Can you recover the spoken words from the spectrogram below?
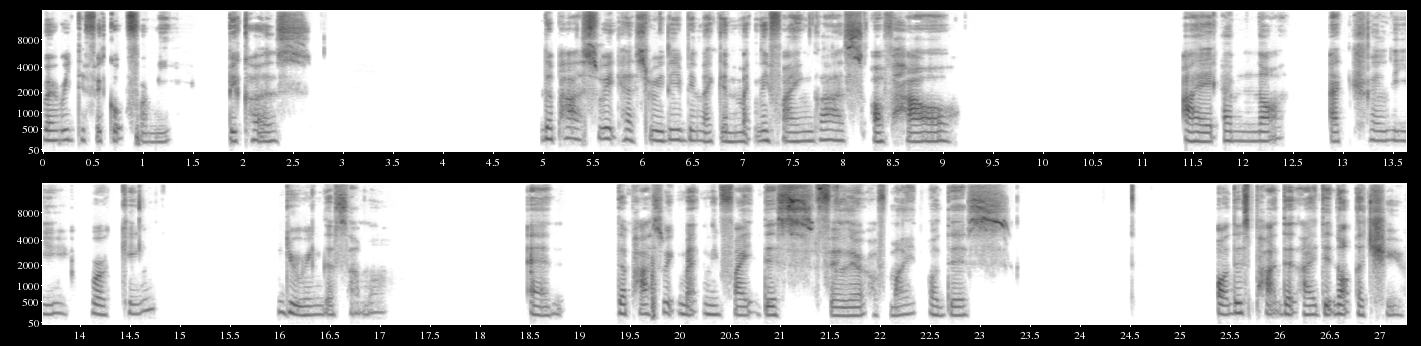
very difficult for me because the past week has really been like a magnifying glass of how I am not actually working during the summer. And the past week magnified this failure of mine or this or this part that I did not achieve.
